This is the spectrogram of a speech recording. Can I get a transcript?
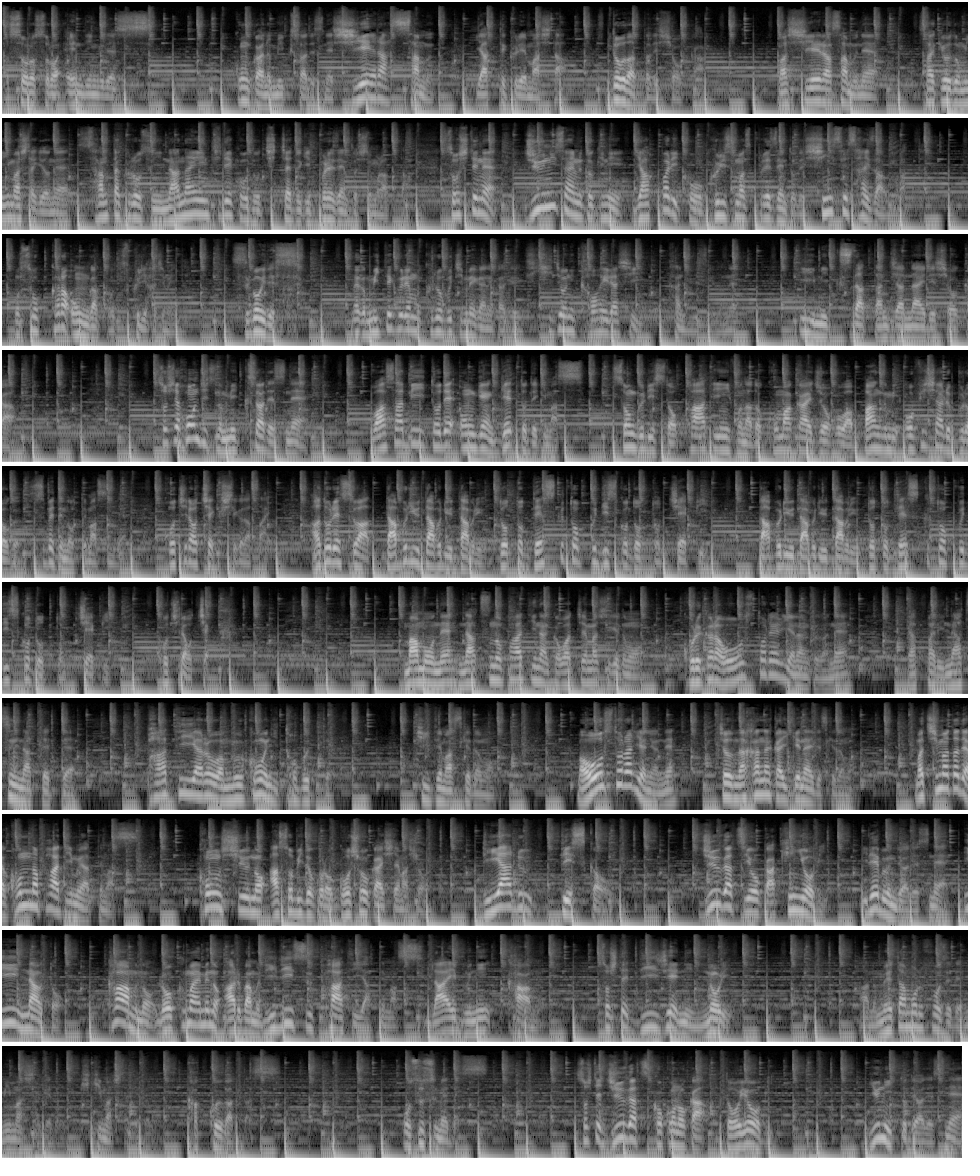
そろそろエンディングです。今回のミックスはですねシエラサムやってくれました。どうだったでしょうか、まあ、シエラサムね先ほども言いましたけどねサンタクロースに7インチレコードをちっちゃい時プレゼントしてもらった。そしてね12歳の時にやっぱりこうクリスマスプレゼントでシンセサイザーをもらった。もうそっから音楽を作り始めた。すごいです。なんか見てくれも黒縁眼鏡かけて非常に可愛らしい感じですけどね。いいミックスだったんじゃないでしょうか。そして本日のミックスはですねわさビートで音源ゲットできます。 Song List Party Info など細かい情報は番組オフィシャルブログすべて載ってますんでこちらをチェックしてください。アドレスは www.desktopdisco.jp www.desktopdisco.jp こちらをチェック。まあもうね夏のパーティーなんか終わっちゃいましたけどもこれからオーストラリアなんかがねやっぱり夏になってってパーティー野郎は向こうに飛ぶって聞いてますけども。まあオーストラリアにはねちょっとなかなか行けないですけども。まあ巷ではこんなパーティーもやってます。今週の遊びどころをご紹介しちゃいましょう。リアルディスコ。10月8日金曜日11ではですね eNow とカームの6枚目のアルバムリリースパーティーやってます。ライブにカーム。そして DJ にノリ。あのメタモルフォーゼで見ましたけど聞きましたけどかっこよかったです。おすすめです。そして10月9日土曜日。ユニットではですね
